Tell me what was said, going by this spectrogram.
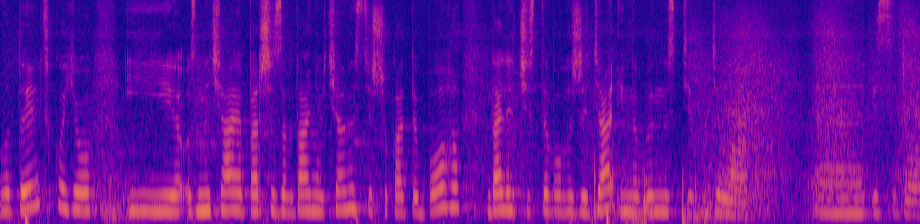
латинською і означає перше завдання вченості шукати Бога, далі чистивого життя і невинності в ділах. Е, Ісидор.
